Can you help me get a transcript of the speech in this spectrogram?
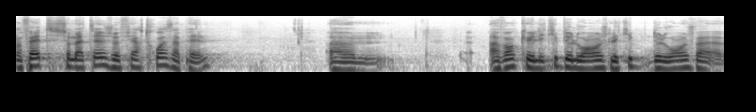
en fait, ce matin, je vais faire trois appels. Euh, avant que l'équipe de louange, l'équipe de louange va,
